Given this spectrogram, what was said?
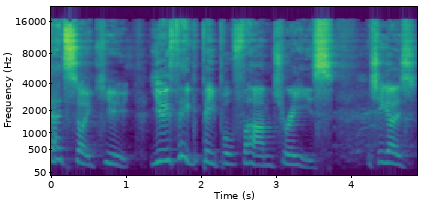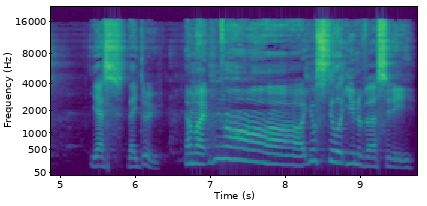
that's so cute. You think people farm trees. And she goes, yes, they do. And I'm like, no, you're still at university.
